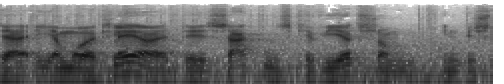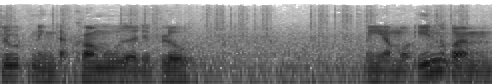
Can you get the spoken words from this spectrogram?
Jeg må erklære, at det sagtens kan virke som en beslutning, der kommer ud af det blå. Men jeg må indrømme,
